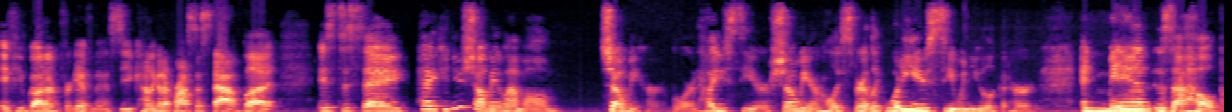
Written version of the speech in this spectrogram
if you've got unforgiveness. So you kind of got to process that. But is to say, hey, can you show me my mom? Show me her, Lord, how you see her. Show me her, Holy Spirit. Like, what do you see when you look at her? And man, does that help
